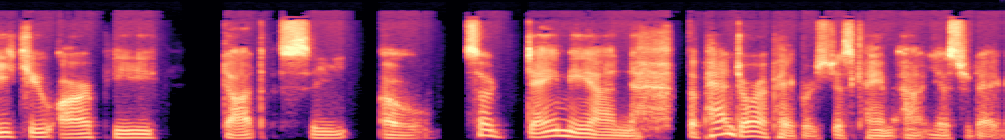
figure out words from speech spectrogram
eqrp.co. So, Damion, the Pandora Papers just came out yesterday.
